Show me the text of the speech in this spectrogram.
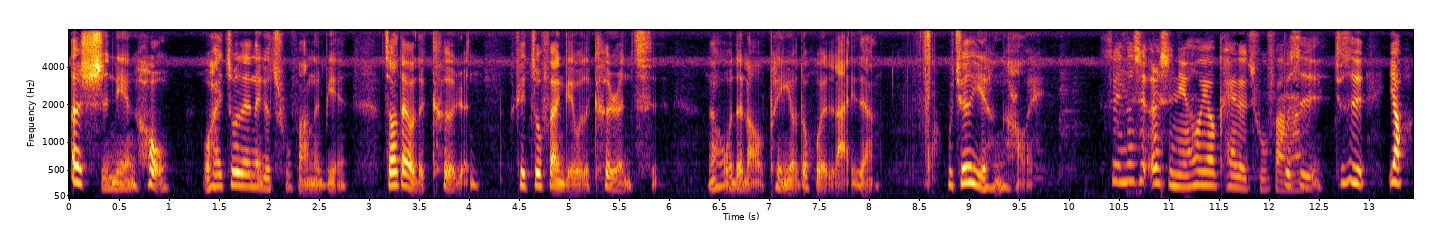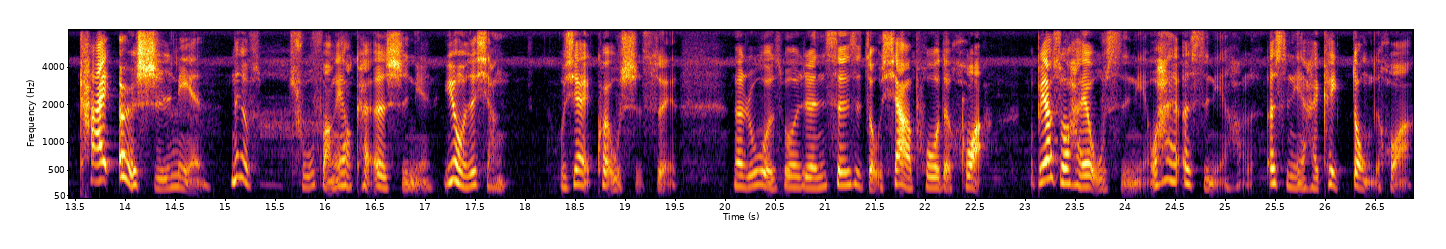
二十年后我还坐在那个厨房那边招待我的客人，可以做饭给我的客人吃，然后我的老朋友都会来，这样我觉得也很好哎、欸。所以那是二十年后要开的厨房、啊？不是，就是要开二十年，那个厨房要开二十年，因为我在想，我现在快五十岁。那如果说人生是走下坡的话，不要说还有五十年，我还有二十年好了，二十年还可以动的话，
